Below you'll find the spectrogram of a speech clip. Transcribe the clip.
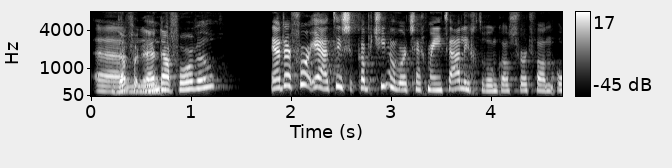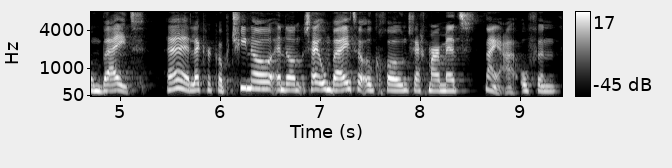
Um, en daarvoor wel? Ja, daarvoor, ja, het is, cappuccino wordt zeg maar in Italië gedronken als een soort van ontbijt. Hè, lekker cappuccino. En dan, zij ontbijten ook gewoon zeg maar met, nou ja, of een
